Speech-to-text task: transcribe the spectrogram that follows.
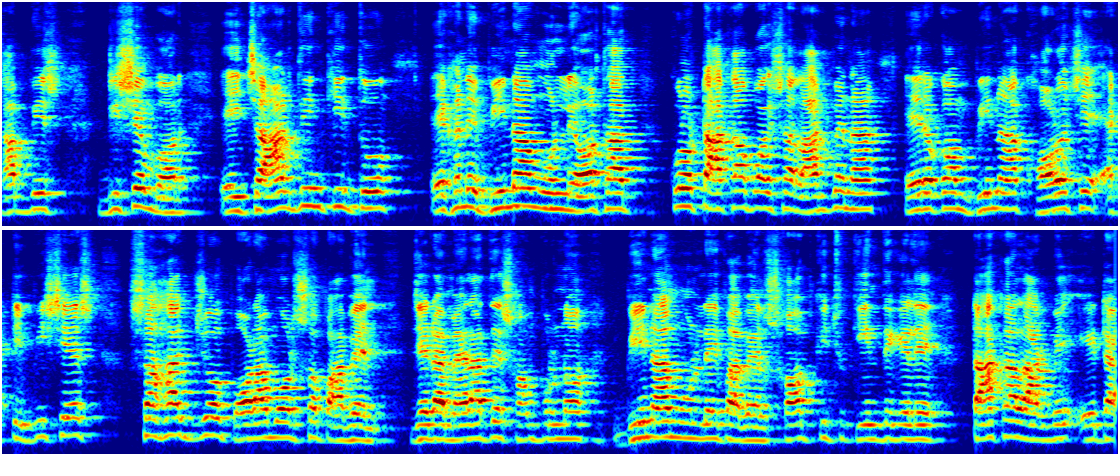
ছাব্বিশ ডিসেম্বর, এই চার দিন কিন্তু এখানে বিনামূল্যে, অর্থাৎ কোনো টাকা পয়সা লাগবে না। এরকম বিনা খরচে একটি বিশেষ সাহায্য, পরামর্শ পাবেন, যেটা মেলাতে সম্পূর্ণ বিনামূল্যেই পাবেন। সব কিছু কিনতে গেলে টাকা লাগবে, এটা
